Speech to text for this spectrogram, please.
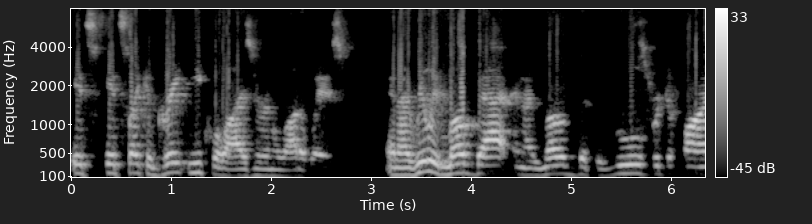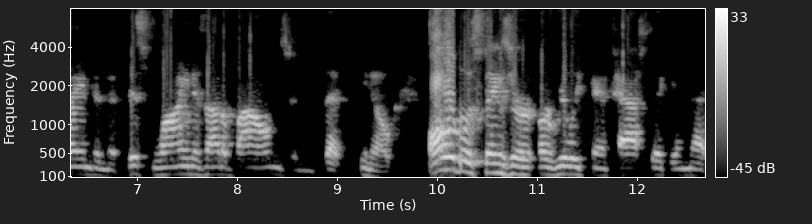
It's it's like a great equalizer in a lot of ways. And I really love that. And I love that the rules were defined and that this line is out of bounds and that, you know, all of those things are, are really fantastic. And that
